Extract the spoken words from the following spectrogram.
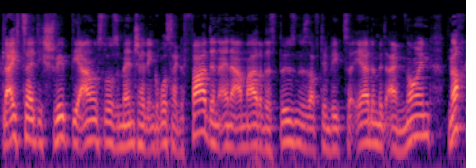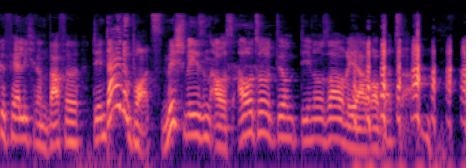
Gleichzeitig schwebt die ahnungslose Menschheit in großer Gefahr, denn eine Armada des Bösen ist auf dem Weg zur Erde mit einem neuen, noch gefährlicheren Waffe, den Dinobots, Mischwesen aus Auto und Dinosaurier-Roboter.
